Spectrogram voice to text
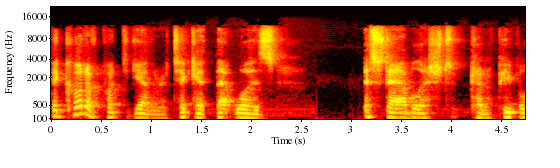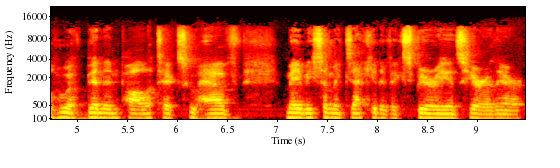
They could have put together a ticket that was established kind of people who have been in politics, who have maybe some executive experience here or there,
